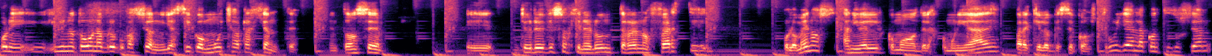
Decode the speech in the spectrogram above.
Bueno, y, vino toda una preocupación, y así con mucha otra gente. Entonces, eh, yo creo que eso generó un terreno fértil, por lo menos a nivel como de las comunidades, para que lo que se construya en la Constitución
